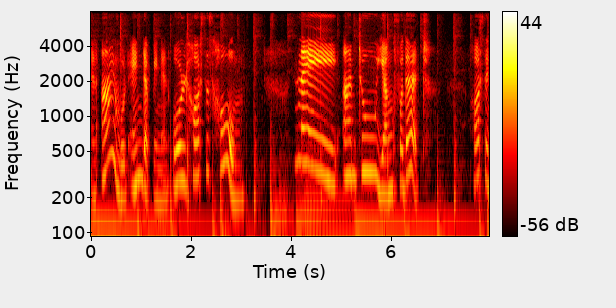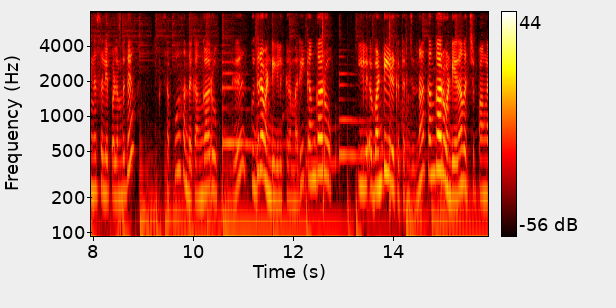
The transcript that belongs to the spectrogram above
and I would end up in an old horse's home. Nay, I'm too young for that. Horse என்ன சொல்லி புலம்புது சப்போஸ் அந்த கங்காருவுக்கு வந்து குதிரை வண்டி இழுக்கிற மாதிரி கங்காரு இழு வண்டி இழுக்க தெரிஞ்சதுன்னா கங்காரு வண்டியை தான் வச்சுப்பாங்க.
